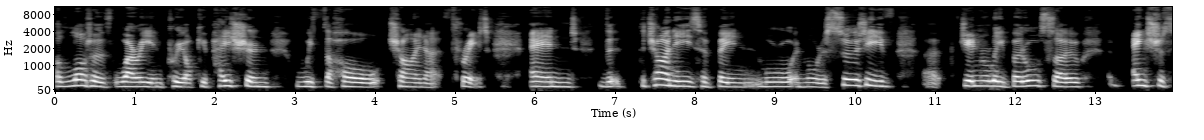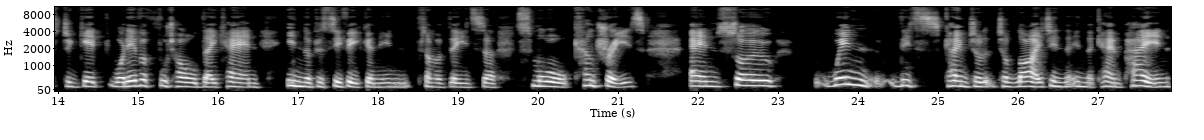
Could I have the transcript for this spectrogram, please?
a lot of worry and preoccupation with the whole China threat. And the, the Chinese have been more and more assertive. Uh, generally, but also anxious to get whatever foothold they can in the Pacific and in some of these uh, small countries. And so when this came to, to light in, in the campaign,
